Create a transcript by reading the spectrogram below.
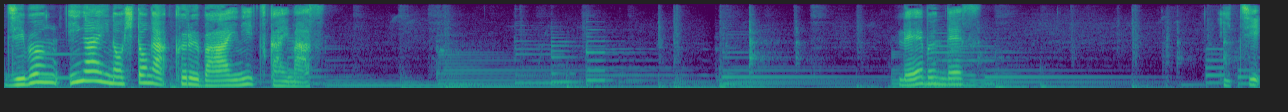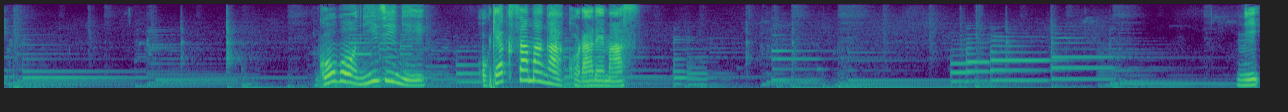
自分以外の人が来る場合に使います。例文です。1午後2時にお客様が来られます。2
